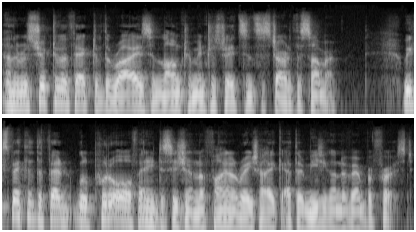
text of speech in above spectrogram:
and the restrictive effect of the rise in long term interest rates since the start of the summer, we expect that the Fed will put off any decision on a final rate hike at their meeting on November 1st.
